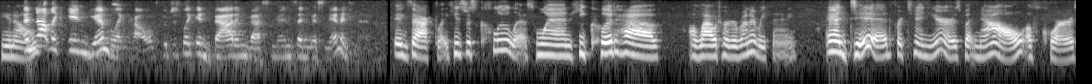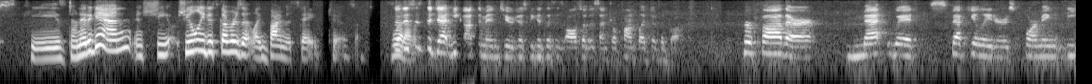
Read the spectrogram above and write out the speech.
you know. And not like in gambling hells, but just like in bad investments and mismanagement. exactly. He's just clueless when he could have allowed her to run everything and did for 10 years, but now, of course, he's done it again and she she only discovers it like by mistake, too. So, So this is the debt he got them into just because this is also the central conflict of the book. Her father met with speculators forming the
